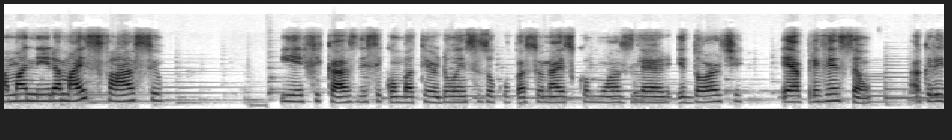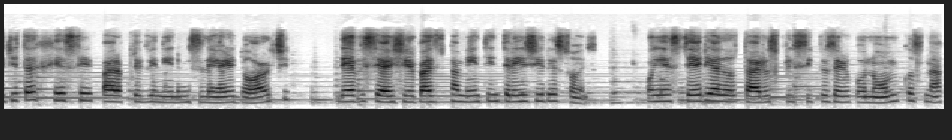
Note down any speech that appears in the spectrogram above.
A maneira mais fácil e eficaz de se combater doenças ocupacionais como Asler e Dort é a prevenção. Acredita que se para prevenir Asler e Dort deve-se agir basicamente em três direções: conhecer e adotar os princípios ergonômicos na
